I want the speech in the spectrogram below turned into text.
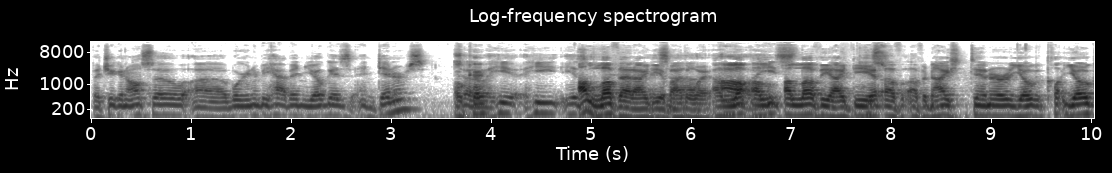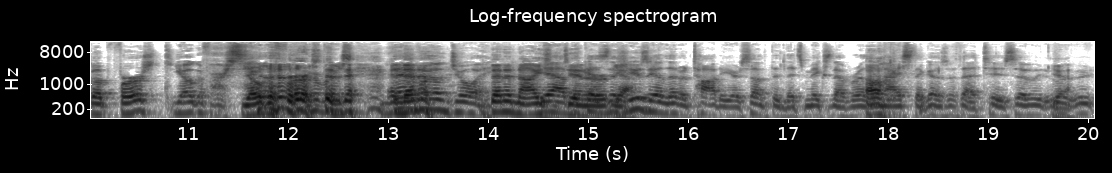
but you can also uh, we're going to be having yogas and dinners. So Okay. he he his, I love that idea, by the uh, way. I, oh, love I, I love the idea of, of a nice dinner, yoga cl- yoga first, Yoga first. yoga first, and then, and then, then we'll a, enjoy. then a nice yeah, dinner. because there's yeah. usually a little toddy or something that's mixed up really Oh. nice that goes with that too. So we, Yeah. we,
